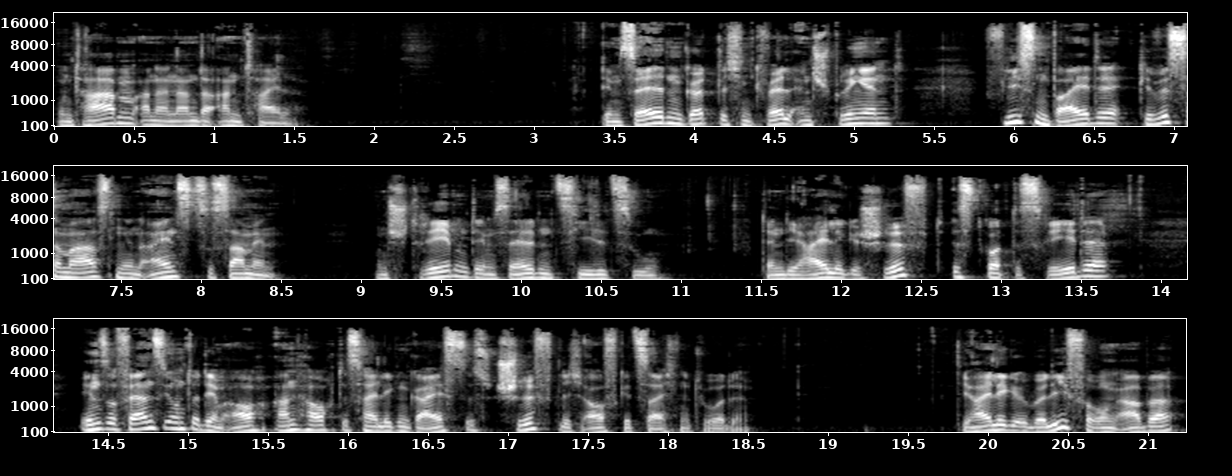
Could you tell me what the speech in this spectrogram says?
und haben aneinander Anteil. Demselben göttlichen Quell entspringend, fließen beide gewissermaßen in eins zusammen und streben demselben Ziel zu. Denn die Heilige Schrift ist Gottes Rede, insofern sie unter dem Anhauch des Heiligen Geistes schriftlich aufgezeichnet wurde. Die heilige Überlieferung aber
